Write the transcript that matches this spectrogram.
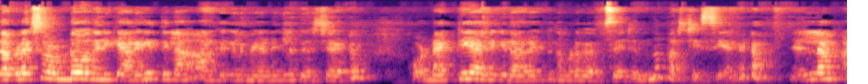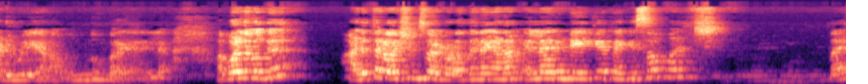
ഡബിൾ എക്സൽ ഉണ്ടോ എന്ന് എനിക്ക് അറിയത്തില്ല. ആർക്കെങ്കിലും വേണമെങ്കിൽ തീർച്ചയായിട്ടും കോൺടാക്ട് ചെയ്യുക അല്ലെങ്കിൽ ഡയറക്റ്റ് നമ്മുടെ വെബ്സൈറ്റിൽ നിന്ന് പർച്ചേസ് ചെയ്യാം കേട്ടോ. എല്ലാം അടിപൊളിയാണ്. ഒന്നും പറയാനില്ല. അപ്പോൾ നമുക്ക് അടുത്ത കളക്ഷൻസുമായിട്ട് ഉടൻ തന്നെ കാണാം. എല്ലാവരും take care thank you so much bye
